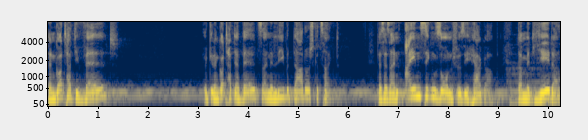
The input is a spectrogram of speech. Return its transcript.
Denn Gott hat die Welt, denn Gott hat der Welt seine Liebe dadurch gezeigt, dass er seinen einzigen Sohn für sie hergab, damit jeder,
